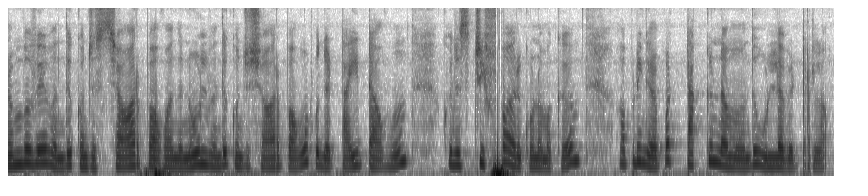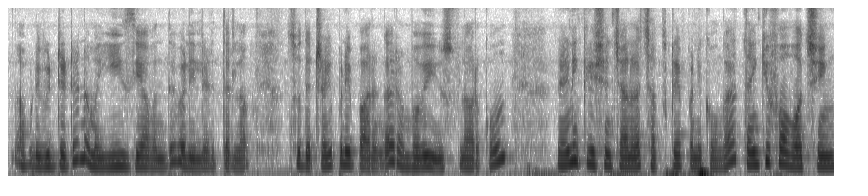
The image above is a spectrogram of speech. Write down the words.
ரொம்பவே வந்து கொஞ்சம் ஷார்ப்பாகும் அந்த நூல் வந்து கொஞ்சம் ஷார்ப்பாகும் கொஞ்சம் டைட்டாகும் கொஞ்சம் ஸ்டிஃபாக இருக்கும் நமக்கு. அப்படிங்கிறப்போ டக்குன்னு நம்ம வந்து உள்ளே விட்டுறலாம். அப்படி விட்டுட்டு நம்ம ஈஸியாக வந்து வெளியில் எடுத்துடலாம். ஸோ இதை ட்ரை பண்ணி பாருங்கள் ரொம்பவே யூஸ்ஃபுல்லாக இருக்கும். நைனி கிரியேஷன் சேனலை சப்ஸ்கிரைப் பண்ணிக்கோங்க. தேங்க்யூ ஃபார் வாட்சிங்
